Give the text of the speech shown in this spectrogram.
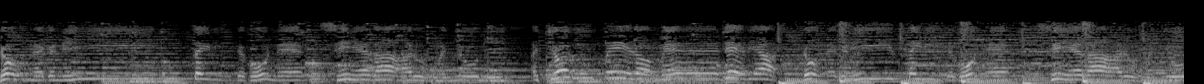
ဒုနဂနီတိတ်ဒီတကိုးနဲ့ဆင်းရဲသားတို့မညိုမီအကျိုးကြီးပေးတော့မယ်တဲ့ဗျဒုနဂနီတိတ်ဒီတကိုးနဲ့ဆင်းရဲသားတို့မညို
